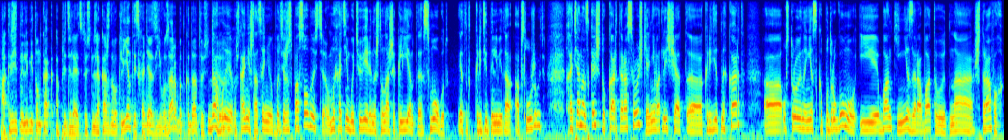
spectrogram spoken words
А кредитный лимит, он как определяется? То есть для каждого клиента, исходя из его заработка, да? То есть, да, мы, э, что... конечно, оцениваем платежеспособность. Мы хотим быть уверены, что наши клиенты смогут этот кредитный лимит обслуживать. Хотя надо сказать, что карты рассрочки, они, в отличие от э, кредитных карт, э, устроены несколько по-другому, и банки не зарабатывают на штрафах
